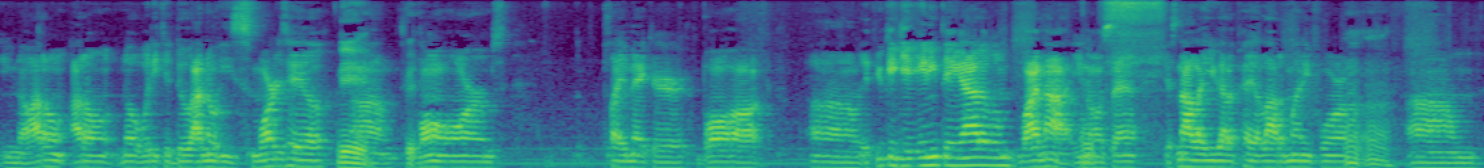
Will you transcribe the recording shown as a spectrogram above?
you know I don't I don't know what he could do. I know he's smart as hell. Yeah, um, long arms, playmaker, ball hawk. Um, if you can get anything out of them, why not? You know what I'm saying? It's not like you got to pay a lot of money for them. Uh-uh. Um,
